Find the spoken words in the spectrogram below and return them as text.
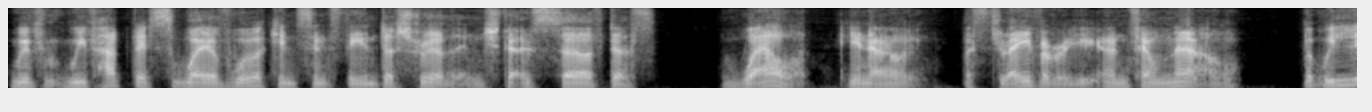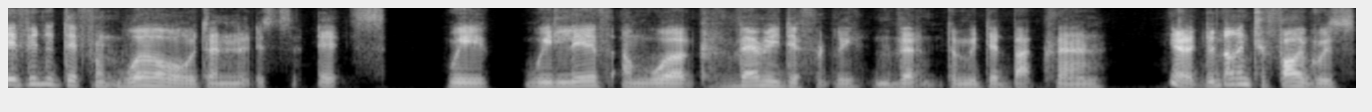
We've we've had this way of working since the industrial age that has served us well, you know, for slavery until now. But we live in a different world, and it's it's we we live and work very differently than, mm-hmm. than we did back then. You know, the nine to five was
